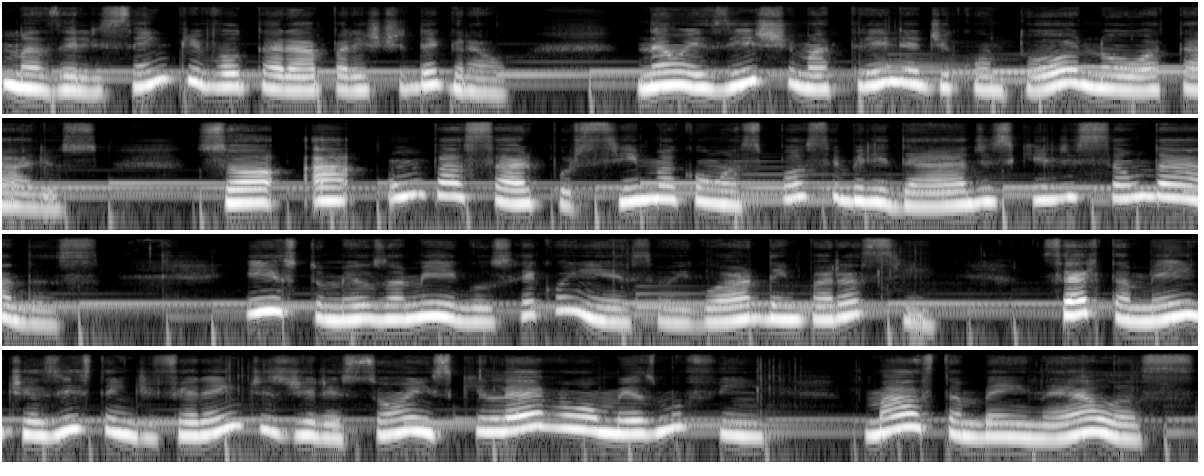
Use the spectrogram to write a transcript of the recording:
Mas ele sempre voltará para este degrau. Não existe uma trilha de contorno ou atalhos. Só há um passar por cima com as possibilidades que lhes são dadas. Isto, meus amigos, reconheçam e guardem para si. Certamente existem diferentes direções que levam ao mesmo fim, mas também nelas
